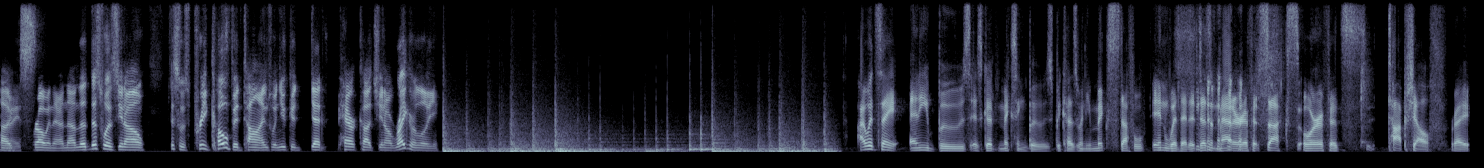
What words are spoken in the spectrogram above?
nice. grow in there. Now, th- this was, you know, this was pre-COVID times when you could get haircuts, you know, regularly. I would say any booze is good mixing booze because when you mix stuff in with it, it doesn't matter if it sucks or if it's top shelf, right?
